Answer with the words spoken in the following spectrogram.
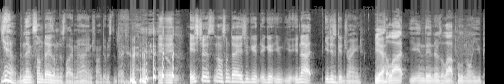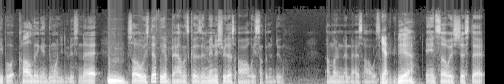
yeah, but next some days I'm just like, man, I ain't trying to do this today. and it's just you know, some days you get you get you you- you're not you just get drained. Yeah. it's a lot, and then there's a lot pulling on you. People calling and doing you do this and that. Mm. So it's definitely a balance because in ministry there's always something to do. I'm learning that now. It's always something Yep. to be doing. yeah, And so it's just that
